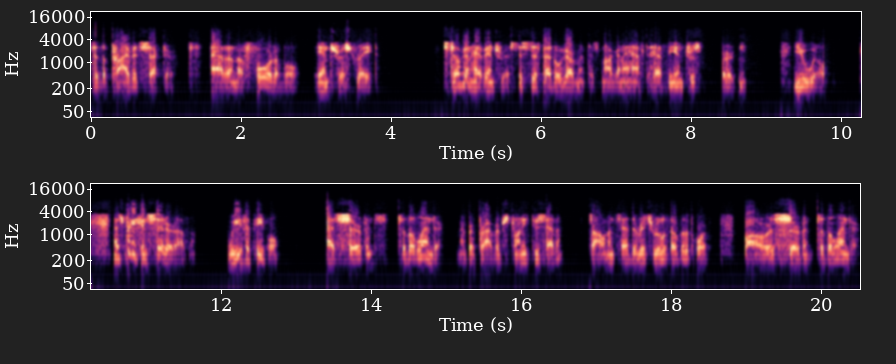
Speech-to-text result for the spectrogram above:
to the private sector at an affordable interest rate. Still going to have interest. It's the federal government that's not going to have to have the interest burden. You will. That's pretty considerate of them. We, the people, as servants to the lender. Remember Proverbs 22 7? Solomon said, The rich ruleth over the poor, borrower is servant to the lender.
